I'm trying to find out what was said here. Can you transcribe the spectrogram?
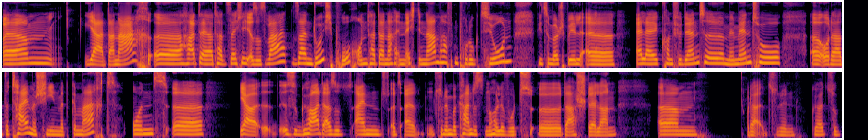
Ähm, ja, danach äh, hat er tatsächlich, also es war sein Durchbruch und hat danach in echt in namhaften Produktionen, wie zum Beispiel äh, LA Confidential, Memento äh, oder The Time Machine mitgemacht. Und äh, ja, es gehört also ein, als, äh, zu den bekanntesten Hollywood-Darstellern. ähm, oder zu den, gehört zu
